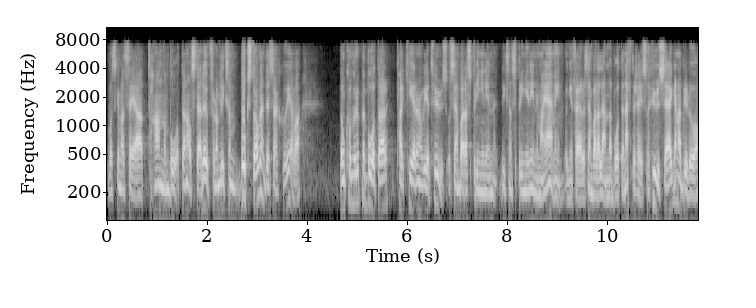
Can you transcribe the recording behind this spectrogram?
vad ska man säga, ta hand om båtarna och städa upp. För de liksom bokstavligen desagerar. De kommer upp med båtar, parkerar dem vid ett hus och sen bara springer in, liksom springer in i Miami ungefär och sen bara lämnar båten efter sig. Så husägarna blir då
